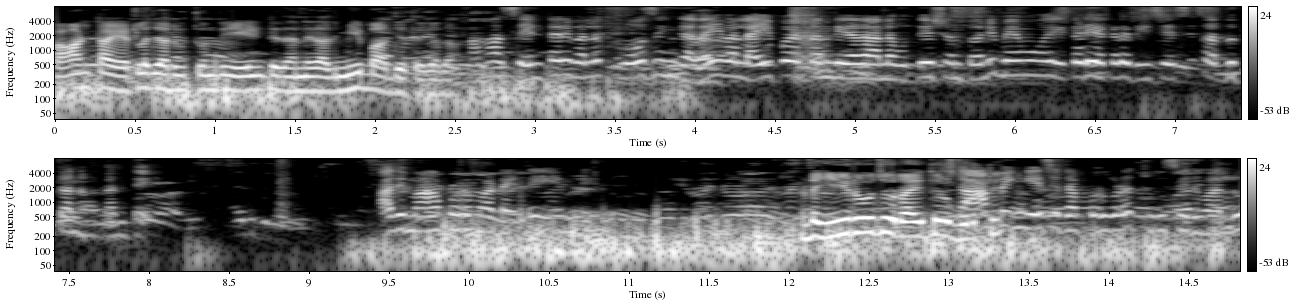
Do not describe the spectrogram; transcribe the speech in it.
కాంటా ఎట్లా జరుగుతుంది ఏంటిది అనేది అది మీ బాధ్యత కదా. సెంటర్ ఇవాళ క్లోజింగ్ కదా ఇవాళ అయిపోతుంది కదా అన్న ఉద్దేశంతో మేము ఇక్కడ ఎక్కడ తీసేసి సర్దుతున్నాం అంతే. అది మా పొరపాటు అయితే ఏం లేదు. అంటే ఈ రోజు రైతులు స్టాంపింగ్ వేసేటప్పుడు కూడా చూసిరు వాళ్ళు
